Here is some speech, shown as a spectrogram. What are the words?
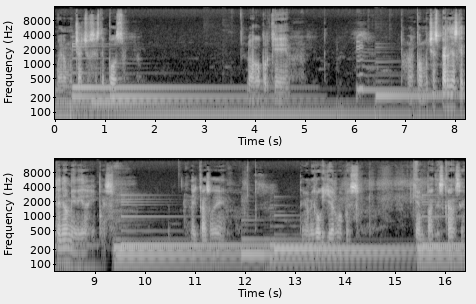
Bueno muchachos, este post lo hago porque por muchas pérdidas que he tenido en mi vida y pues en el caso de, de mi amigo Guillermo, pues que en paz descanse.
